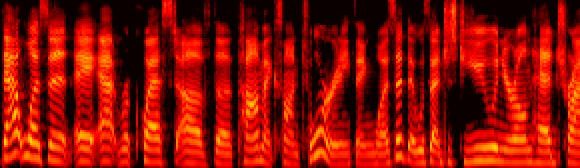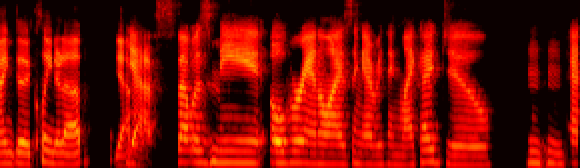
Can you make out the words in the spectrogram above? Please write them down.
that wasn't a at request of the comics on tour or anything, was it? That was that just you in your own head trying to clean it up? Yeah. Yes, that was me overanalyzing everything like I do. Mm-hmm. and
